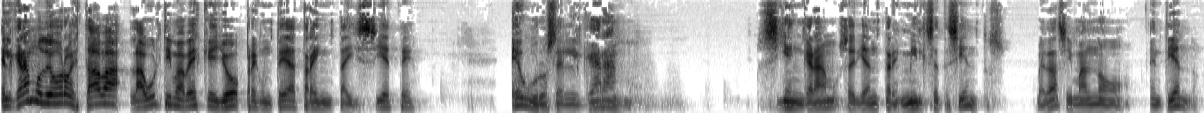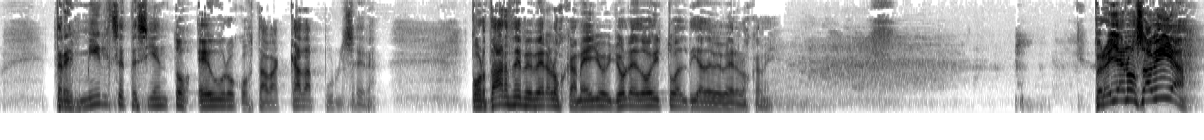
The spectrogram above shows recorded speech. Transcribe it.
El gramo de oro estaba la última vez que yo pregunté a 37 euros el gramo. 100 gramos serían 3.700, ¿verdad? Si mal no entiendo. 3.700 euros costaba cada pulsera por dar de beber a los camellos, yo le doy todo el día de beber a los camellos. Pero ella no sabía.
